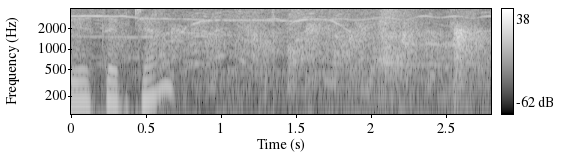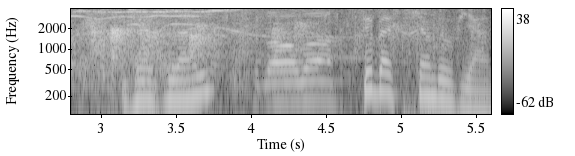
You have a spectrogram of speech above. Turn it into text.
TSF Jazz. Jazz Live. Sébastien Dovian.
